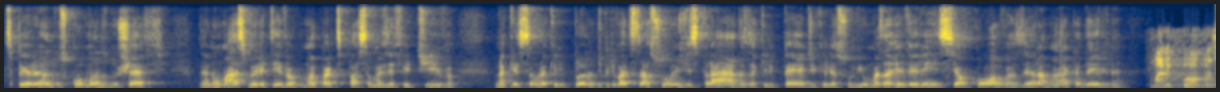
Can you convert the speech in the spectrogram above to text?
esperando os comandos do chefe. Né? No máximo, ele teve alguma participação mais efetiva na questão daquele plano de privatizações de estradas, aquele PED que ele assumiu, mas a reverência ao Covas era a marca dele. Né? Mário Covas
